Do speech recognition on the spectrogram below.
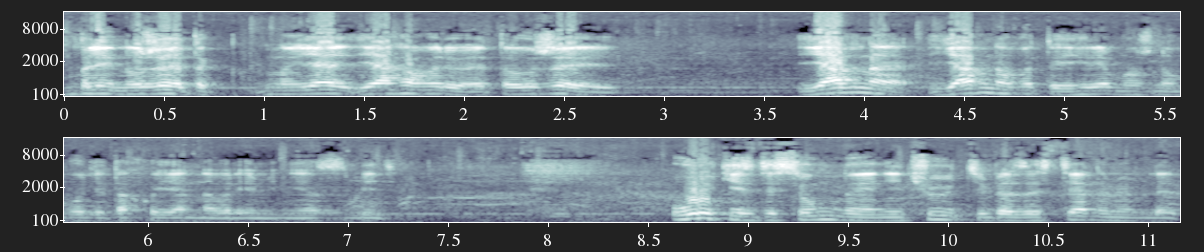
Блин, уже это, ну я, я говорю, это уже Явно, явно в этой игре можно будет охуенно времени сбить. Урки здесь умные, они чуют тебя за стенами, блядь.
